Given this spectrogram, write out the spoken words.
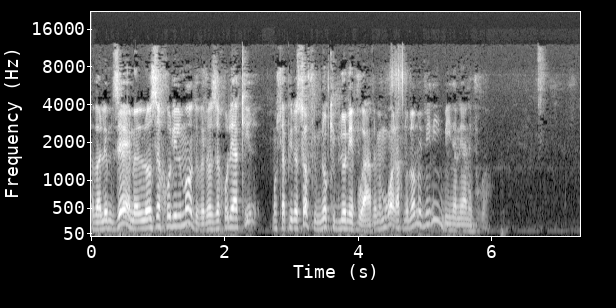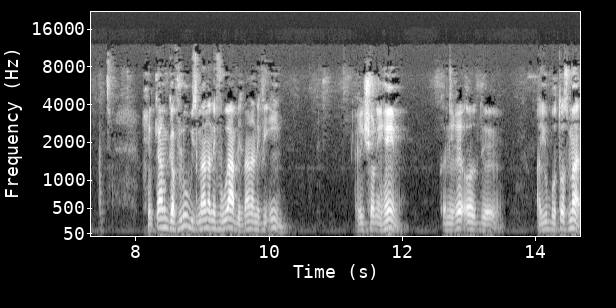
אבל עם זה הם לא זכו ללמוד ולא זכו להכיר. כמו שהפילוסופים לא קיבלו נבואה, והם אמרו, אנחנו לא מבינים בענייני הנבואה. חלקם גבלו בזמן הנבואה, בזמן הנביאים. ראשוניהם, כנראה עוד uh, היו באותו זמן.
